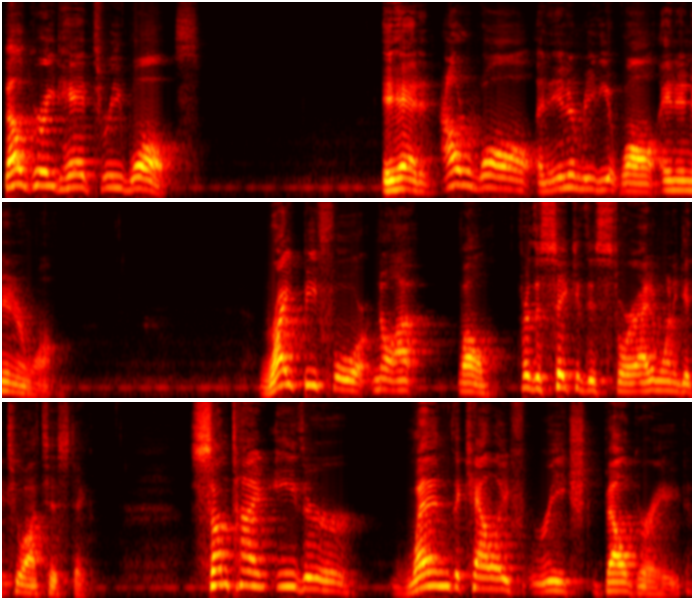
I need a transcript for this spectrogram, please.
Belgrade had three walls. It had an outer wall, an intermediate wall, and an inner wall. Right before, no, I, well, for the sake of this story, I didn't want to get too autistic. Sometime either when the Caliph reached Belgrade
